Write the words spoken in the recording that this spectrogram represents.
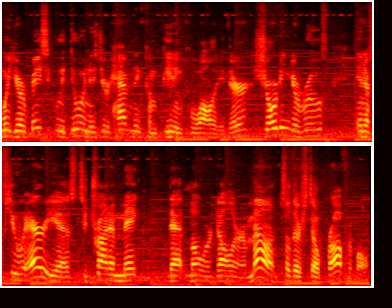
what you're basically doing is you're having them compete in quality. They're shorting your roof in a few areas to try to make that lower dollar amount so they're still profitable.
